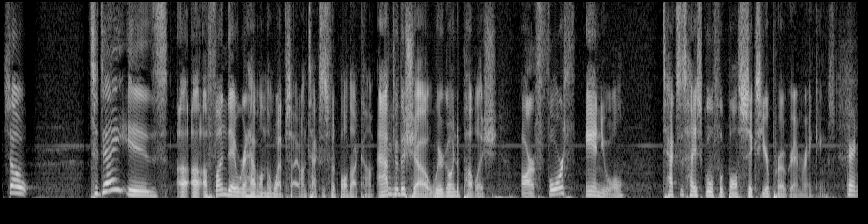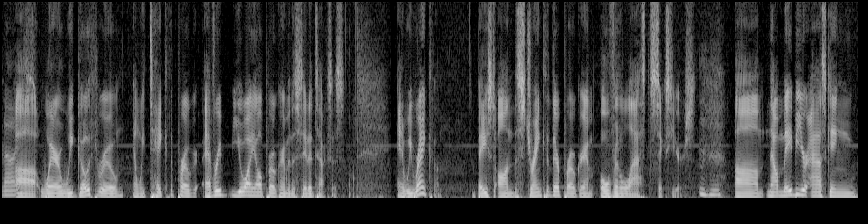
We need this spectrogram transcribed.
So, today is a, a, a fun day we're going to have on the website on texasfootball.com. After the show, we're going to publish our fourth annual Texas High School Football six year program rankings Very nice. uh, where we go through and we take the program, every UIL program in the state of Texas, and we rank them based on the strength of their program over the last six years. Um, now, maybe you're asking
